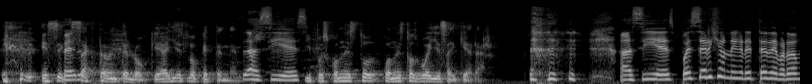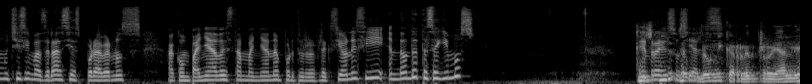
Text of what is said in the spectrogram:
es exactamente lo que hay, es lo que tenemos. Así es. Y pues con esto, con estos bueyes hay que arar. Así es. Pues Sergio Negrete, de verdad muchísimas gracias por habernos acompañado esta mañana por tus reflexiones. ¿Y en dónde te seguimos? en pues redes sociales. La única red real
